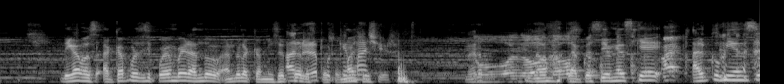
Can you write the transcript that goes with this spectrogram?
digamos, acá por si pueden ver, ando, ando la camiseta Ah, de no los Casual Mashers. Masher. No No, No, la cuestión es que al comienzo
